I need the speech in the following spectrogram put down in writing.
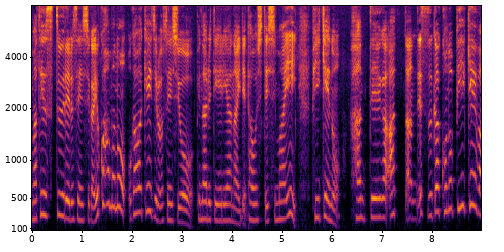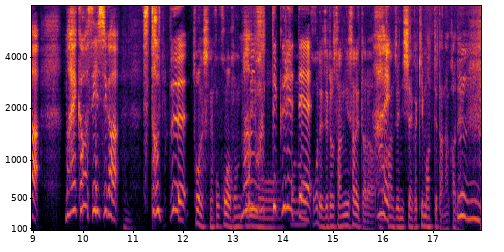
マテウス・トゥーレル選手が横浜の小川慶次郎選手をペナルティエリア内で倒してしまい、PK の判定があったんですが、この PK は前川選手がストップ。そうですね。ここは本当に守ってくれて。このここで0-3にされたら、はい。完全に試合が決まってた中で、うんうん。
